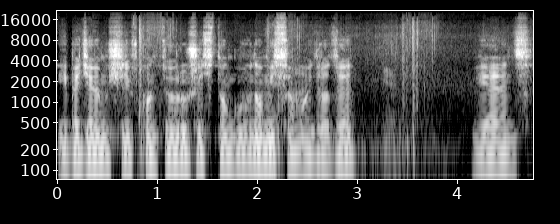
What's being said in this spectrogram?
I będziemy musieli w końcu ruszyć z tą główną misją, moi drodzy. Więc...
